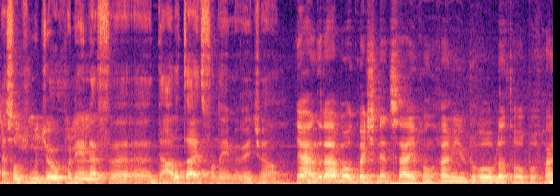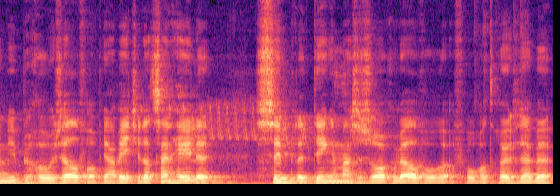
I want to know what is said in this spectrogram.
En soms moet je ook gewoon heel even uh, daar de tijd van nemen, weet je wel. Ja, inderdaad. Maar ook wat je net zei, van ruim je bureaublad op of ruim je bureau zelf op. Ja, weet je, dat zijn hele simpele dingen, maar ze zorgen wel voor, voor wat rust. We hebben,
